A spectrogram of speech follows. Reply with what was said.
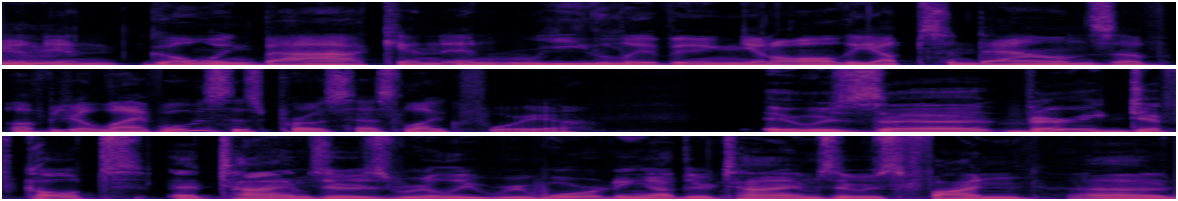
Mm-hmm. and, and going back and, and reliving you know, all the ups and downs of, of your life. What was this process like for you? It was uh, very difficult at times. It was really rewarding. Other times, it was fun uh,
